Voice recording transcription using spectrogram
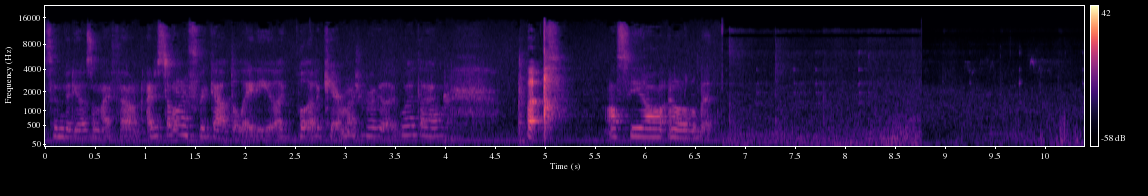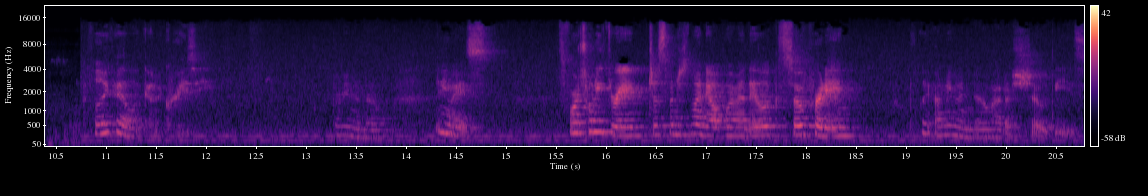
some videos on my phone. I just don't want to freak out the lady, like pull out a camera. She'll probably be like, what the hell? But I'll see y'all in a little bit. I feel like I look kind of crazy. I don't even know. Anyways, it's 423. Just finished my nail appointment. They look so pretty. I don't even know how to show these.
